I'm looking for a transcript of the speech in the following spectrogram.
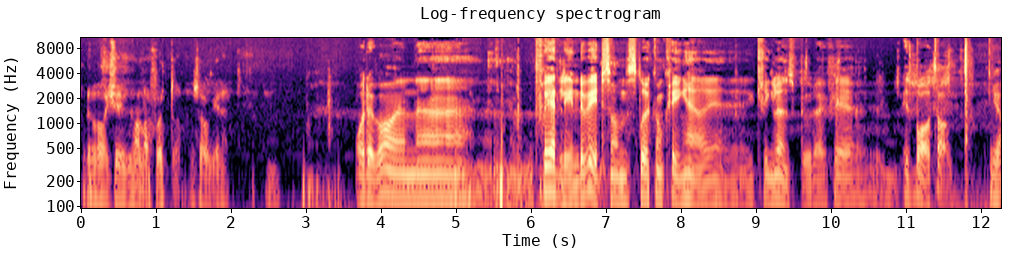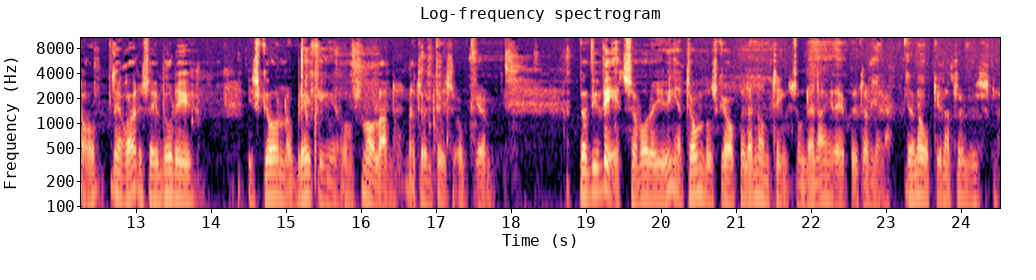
det var 2017 såg jag den. Mm. Och det var en eh, fredlig individ som strök omkring här i, kring Lönsboda i fler, ett bra tag. Ja, den rörde sig både i i Skåne och Blekinge och Småland naturligtvis. Och, eh, vad vi vet så var det ju inga tamboskap eller någonting som den angrep utan det, den åt ju naturligtvis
